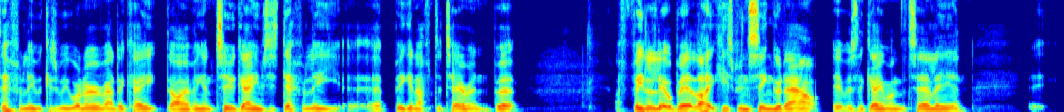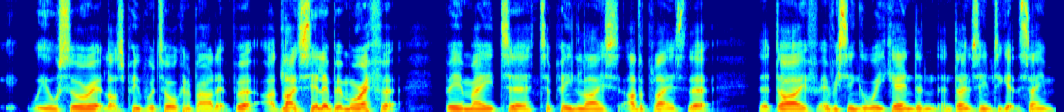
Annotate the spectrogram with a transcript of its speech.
Definitely, because we want to eradicate diving, and two games is definitely a big enough deterrent. But I feel a little bit like he's been singled out. It was the game on the telly, and uh, we all saw it. Lots of people were talking about it. But I'd like to see a little bit more effort being made to to penalise other players that that dive every single weekend and, and don't seem to get the same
